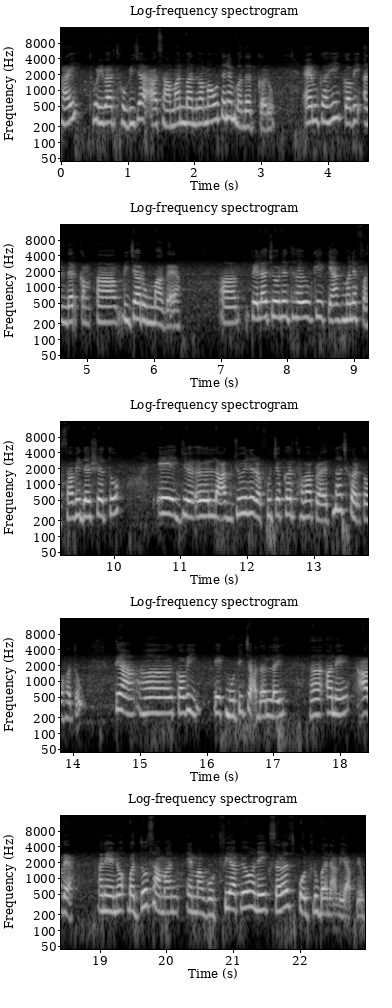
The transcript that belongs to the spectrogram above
ભાઈ, થોડીવાર થોભી જા, આ સામાન બાંધવામાં હું તને મદદ કરું. એમ કહી કવિ અંદર બીજા રૂમમાં ગયા. પેલા ચોરને થયું કે ક્યાંક મને ફસાવી દેશે તો? એ જ લાગ જોઈને રફુચક્કર થવા પ્રયત્ન જ કરતો હતો. ત્યાં કવિ એક મોટી ચાદર લઈ અને આવ્યા. અને એનો બધો સામાન એમાં ગોઠવી આપ્યો અને એક સરસ પોટલું બનાવી આપ્યું.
